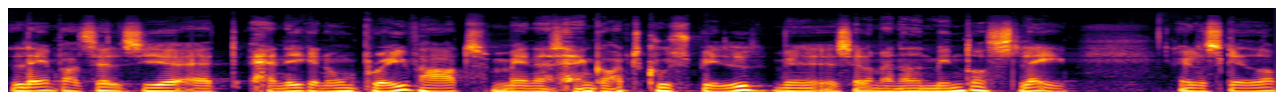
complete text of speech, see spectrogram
Lampard selv siger, at han ikke er nogen Braveheart, men at han godt kunne spille, selvom han havde mindre slag eller skader.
